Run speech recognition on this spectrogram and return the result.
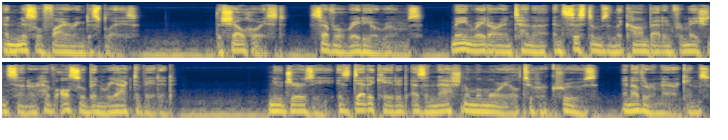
and missile firing displays. The shell hoist, several radio rooms, main radar antenna, and systems in the Combat Information Center have also been reactivated. New Jersey is dedicated as a national memorial to her crews and other Americans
